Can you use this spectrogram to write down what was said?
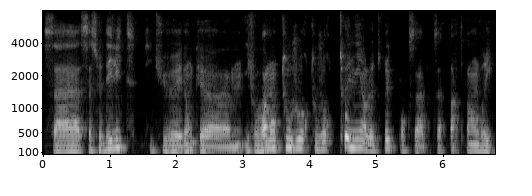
ça, ça se délite, si tu veux. Et donc, euh, il faut vraiment toujours, toujours tenir le truc pour que ça ne parte pas en vrille.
